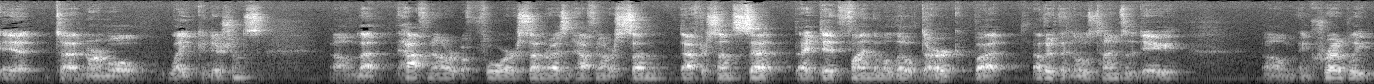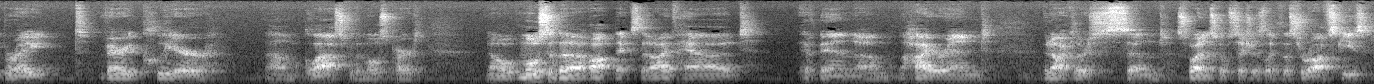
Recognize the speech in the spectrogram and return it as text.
at uh, normal light conditions. Um, that half an hour before sunrise and half an hour sun after sunset, I did find them a little dark, but other than those times of the day, um, incredibly bright, very clear um, glass for the most part. Now, most of the optics that I've had have been um, the higher end binoculars and spotting scopes such as like the Swarovskis,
